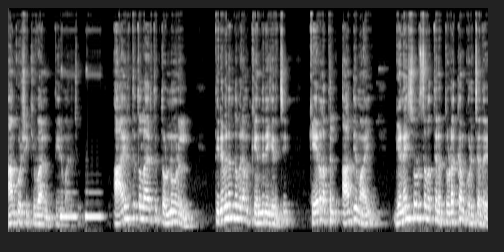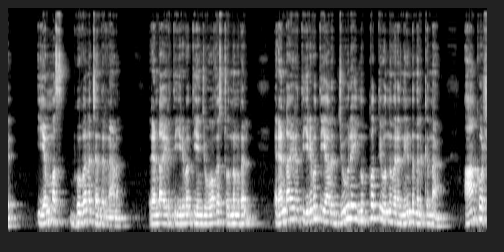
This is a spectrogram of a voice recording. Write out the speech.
ആഘോഷിക്കുവാൻ തീരുമാനിച്ചു. ആയിരത്തി തൊള്ളായിരത്തി തൊണ്ണൂറിൽ തിരുവനന്തപുരം കേന്ദ്രീകരിച്ച് കേരളത്തിൽ ആദ്യമായി ഗണേശോത്സവത്തിന് തുടക്കം കുറിച്ചത് എം എസ് ഭുവനചന്ദ്രനാണ്. രണ്ടായിരത്തി ഇരുപത്തിയഞ്ച് ഓഗസ്റ്റ് ഒന്ന് മുതൽ രണ്ടായിരത്തി ഇരുപത്തിയാറ് ജൂലൈ മുപ്പത്തി ഒന്ന് വരെ നീണ്ടു നിൽക്കുന്ന ആഘോഷ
